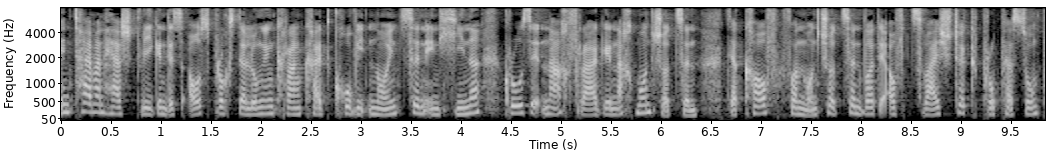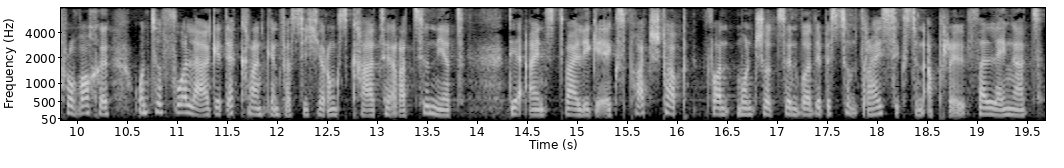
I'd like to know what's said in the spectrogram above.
In Taiwan herrscht wegen des Ausbruchs der Lungenkrankheit Covid-19 in China große Nachfrage nach Mundschutzen. Der Kauf von Mundschutzen wurde auf zwei Stück pro Person pro Woche unter Vorlage der Krankenversicherungskarte rationiert. Der einstweilige Exportstopp von Mundschutzen wurde bis zum 30. April verlängert.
